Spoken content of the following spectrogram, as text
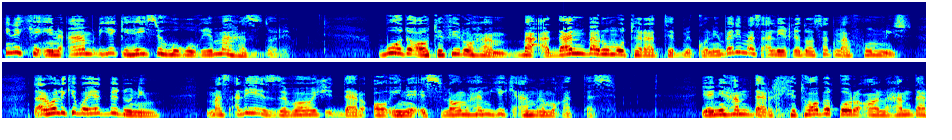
اینه که این امر یک حیث حقوقی محض داره. بود عاطفی رو هم بعدن بر او مترتب می‌کنیم ولی مسئله قداست مفهوم نیست. در حالی که باید بدونیم مسئله ازدواج در آین اسلام هم یک امر مقدس. یعنی هم در خطاب قرآن هم در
